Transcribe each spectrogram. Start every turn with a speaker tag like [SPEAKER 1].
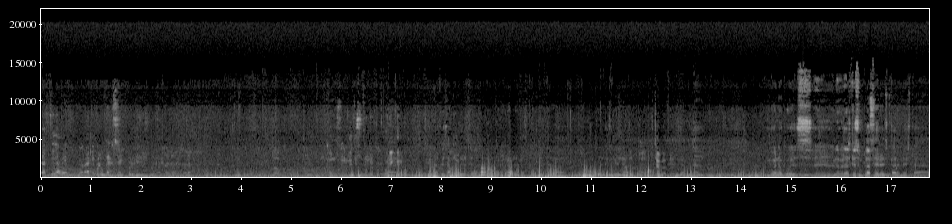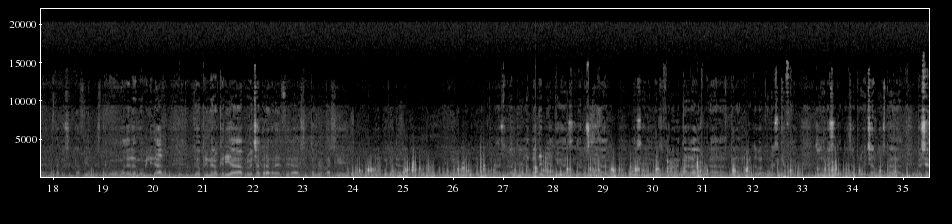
[SPEAKER 1] Sí, a ver, habrá que colocarse porque...
[SPEAKER 2] Bueno, pues eh, la verdad es que es un placer estar en esta, en esta presentación de este nuevo modelo de movilidad. Yo primero quería aprovechar para agradecer al sector del taxi el apoyo que ha dado en el reparto de vacunas durante la pandemia, que han sido los que han- se fueron encargados para, para el reparto de vacunas y que fue todo un éxito. Entonces, aprovechando esta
